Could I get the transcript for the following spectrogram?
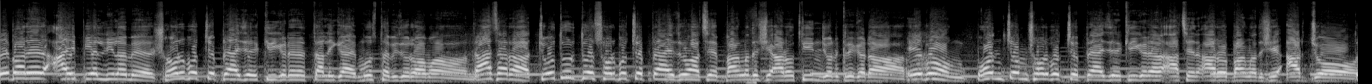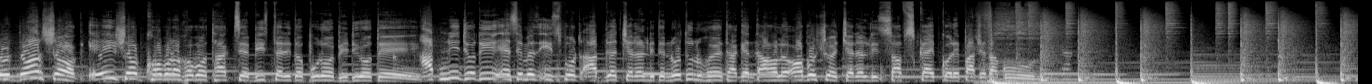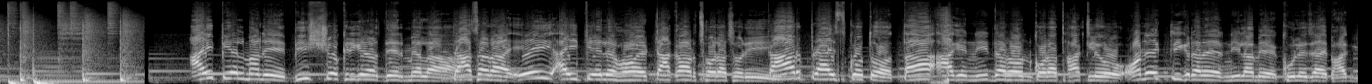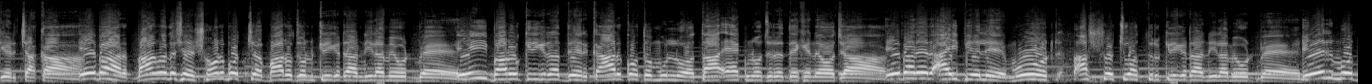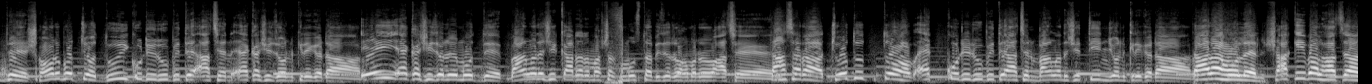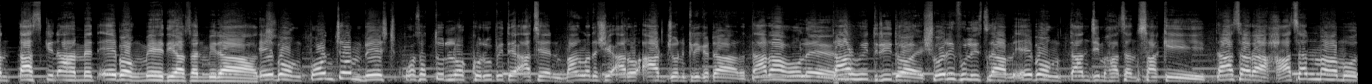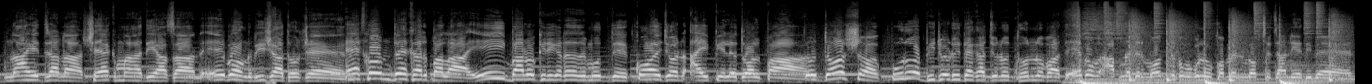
এবারের আইপিএল নিলামে সর্বোচ্চ প্রাইজের ক্রিকেটারের তালিকায় মুস্তাফিজুর রহমান। তাছাড়া চতুর্থ সর্বোচ্চ প্রাইজও আছে বাংলাদেশি আরও তিনজন ক্রিকেটার। এবং পঞ্চম সর্বোচ্চ প্রাইজের ক্রিকেটার আছেন আরও বাংলাদেশে আটজন। তো দর্শক, এই সব খবরাখবর থাকছে বিস্তারিত পুরো ভিডিওতে। আপনি যদি S M S sport update চ্যানেলটিতে নতুন হয়ে থাকেন, তাহলে অবশ্যই চ্যানেলটি সাবস্ক্রাইব করে পাশে থাকুন। আইপিএল মানে বিশ্ব ক্রিকেটারদের মেলা। তাছাড়া এই আইপিএল এ হয় টাকার ছড়াছড়ি। কার প্রাইস কত তা আগে নির্ধারণ করা থাকলেও অনেক ক্রিকেটারের নিলামে খুলে যায় ভাগ্যের চাকা। এবার বাংলাদেশের সর্বোচ্চ বারো জন ক্রিকেটার নিলামে উঠবে। এই বারো ক্রিকেটারদের কার কত মূল্য তা এক নজরে দেখে নেওয়া যাক। এবারের আইপিএল এ মোট পাঁচশো চুয়াত্তর ক্রিকেটার নিলামে উঠবে। এর মধ্যে সর্বোচ্চ দুই কোটি রুপিতে আছেন একাশি জন ক্রিকেটার। এই একাশি জনের মধ্যে বাংলাদেশি কাটার মাস্টার মুস্তাফিজুর রহমানও আছে তাছাড়া চতুর্থ এক কোটি রুপিতে আছেন বাংলাদেশি তিনজন ক্রিকেটার। তারা হলেন সাকিব আল হাসান, তাসকিন আহমেদ এবং মেহেদি হাসান মিরাজ। এবং পঞ্চম বেস্ট পঁচাত্তর লক্ষ রুপিতে আছেন বাংলাদেশি আরও আটজন ক্রিকেটার। তারা হলেন তাহিদ হৃদয়, শরীফুল ইসলাম এবং তানজিম হাসান সাকিব। তাছাড়া হাসান মাহমুদ, নাহিদ রানা, শেখ মাহাদি হাসান এবং রিশাদ হোসেন। এখন দেখার পালা, এই বারো ক্রিকেটারের মধ্যে কয়জন আইপিএল এ দল পায় তো দর্শক, পুরো ভিডিওটি দেখার জন্য ধন্যবাদ এবং আপনাদের মন্তব্যগুলো কমেন্ট বক্সে জানিয়ে দিবেন।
